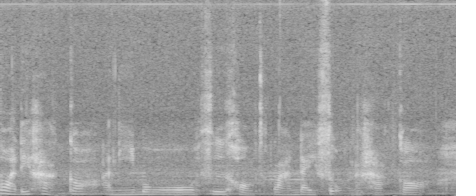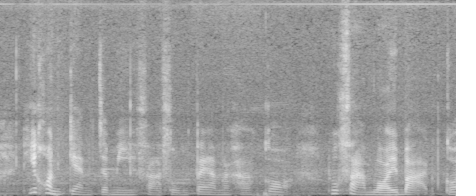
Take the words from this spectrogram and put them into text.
สวัสดีค่ะ ก็อันนี้โบซื้อของจากร้านไดโซนะคะ ก็ที่ขอนแก่นจะมีสะสมแต้มนะคะ ก็ทุก 300 บาทก็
